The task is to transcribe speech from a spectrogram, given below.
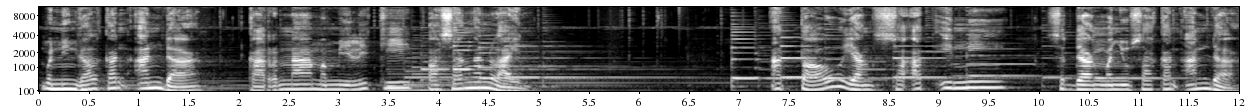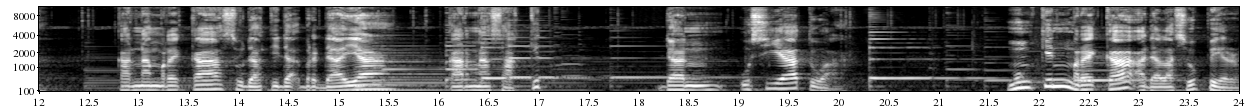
meninggalkan Anda karena memiliki pasangan lain, atau yang saat ini sedang menyusahkan Anda karena mereka sudah tidak berdaya karena sakit dan usia tua. Mungkin mereka adalah supir,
